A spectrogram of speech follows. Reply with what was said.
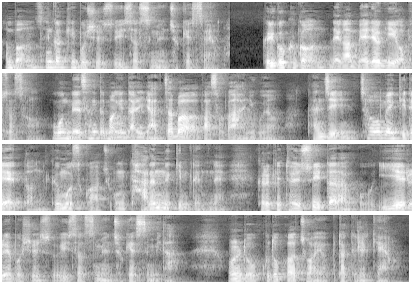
한번 생각해 보실 수 있었으면 좋겠어요. 그리고 그건 내가 매력이 없어서 혹은 내 상대방이 날 얕잡아 봐서가 아니고요 단지 처음에 기대했던 그 모습과 조금 다른 느낌 때문에 그렇게 될 수 있다고 이해를 해보실 수 있었으면 좋겠습니다. 오늘도 구독과 좋아요 부탁드릴게요.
